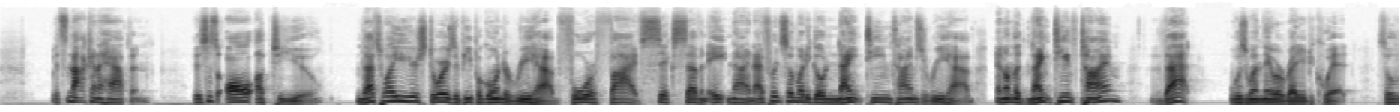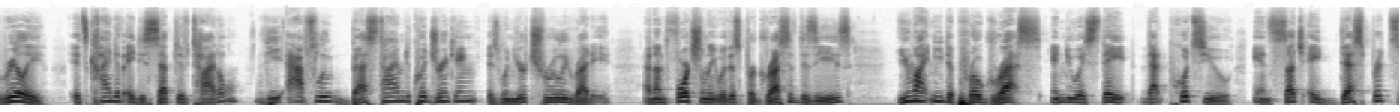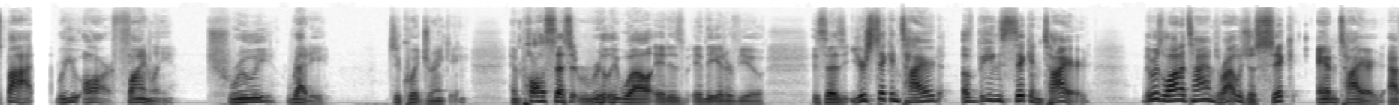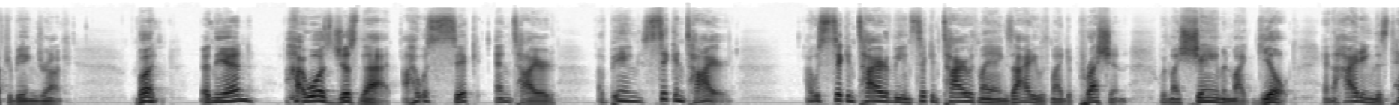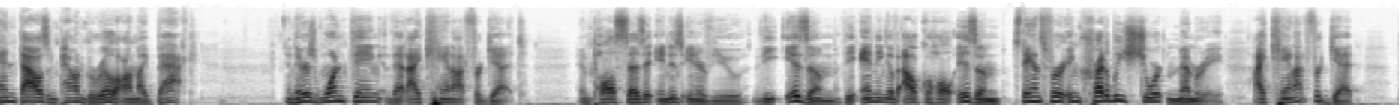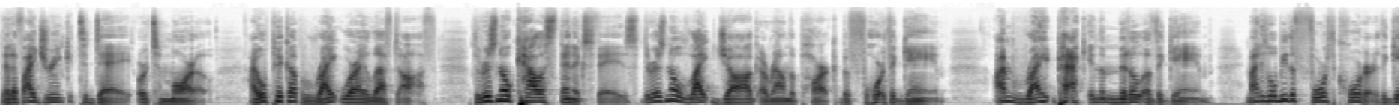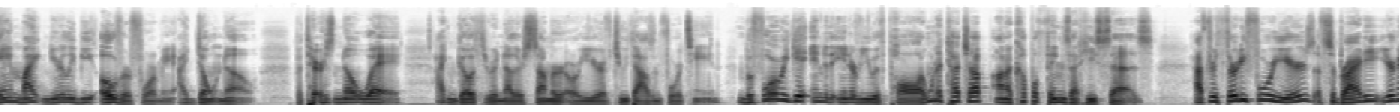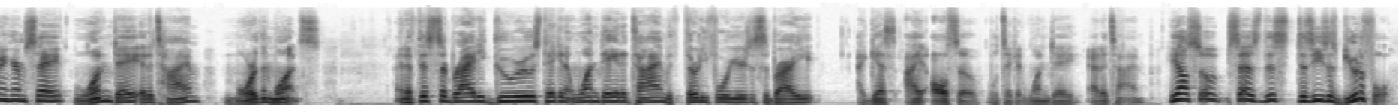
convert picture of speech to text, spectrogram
it's not going to happen. This is all up to you. That's why you hear stories of people going to rehab four, five, six, seven, eight, nine. I've heard somebody go 19 times to rehab. And on the 19th time, that was when they were ready to quit. So, really, it's kind of a deceptive title. The absolute best time to quit drinking is when you're truly ready. And unfortunately, with this progressive disease, you might need to progress into a state that puts you in such a desperate spot where you are finally truly ready to quit drinking. And Paul says it really well in, his, in the interview. He says, You're sick and tired of being sick and tired. There was a lot of times where I was just sick and tired after being drunk. But in the end, I was just that. I was sick and tired of being sick and tired. I was sick and tired of being sick and tired with my anxiety, with my depression, with my shame and my guilt, and hiding this 10,000 pound gorilla on my back. And there's one thing that I cannot forget. And Paul says it in his interview the ism, the ending of alcoholism, stands for incredibly short memory. I cannot forget that if I drink today or tomorrow, I will pick up right where I left off. There is no calisthenics phase. There is no light jog around the park before the game. I'm right back in the middle of the game. Might as well be the fourth quarter. The game might nearly be over for me. I don't know. But there is no way I can go through another summer or year of 2014. Before we get into the interview with Paul, I want to touch up on a couple things that he says. After 34 years of sobriety, you're going to hear him say, one day at a time, more than once. And if this sobriety guru is taking it one day at a time with 34 years of sobriety, I guess I also will take it one day at a time. He also says this disease is beautiful.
